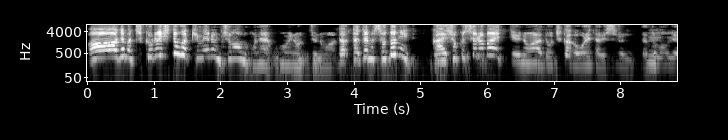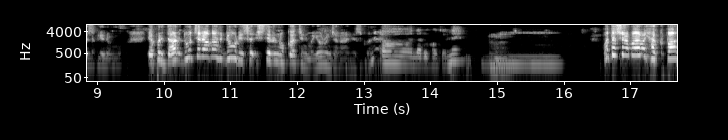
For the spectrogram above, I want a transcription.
ああ、でも作る人が決めるん違うのかねこういうのっていうのは。だ、例えば外に外食する場合っていうのはどっちかが折れたりするんだと思うんですけども、うん、やっぱり誰、どちらが料理してるのかっていうのもよるんじゃないですかね。ああ、なるほどね。うん私の場合は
